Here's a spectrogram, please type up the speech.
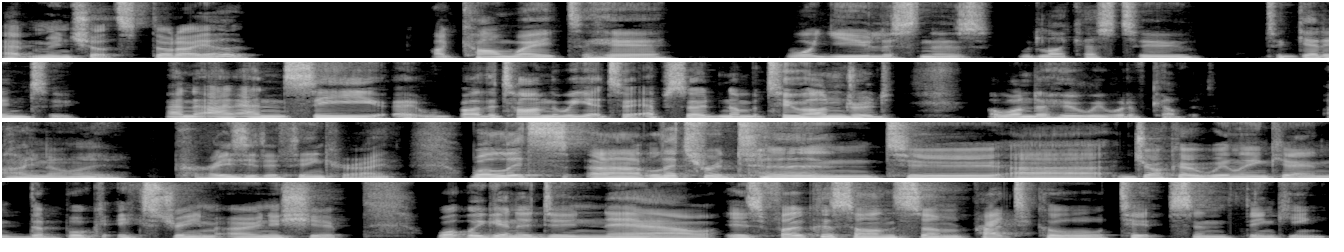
at moonshots.io. I can't wait to hear what you listeners would like us to to get into. And, and, and see uh, by the time that we get to episode number 200, I wonder who we would have covered. I know. Crazy to think, right? Well, let's uh, let's return to uh, Jocko Willink and the book Extreme Ownership. What we're going to do now is focus on some practical tips and thinking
